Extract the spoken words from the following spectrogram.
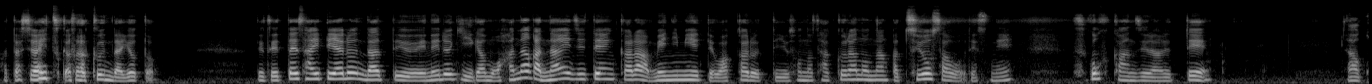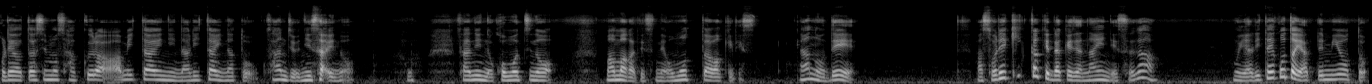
私はいつか咲くんだよと。で絶対咲いてやるんだっていうエネルギーがもう花がない時点から目に見えてわかるっていうそんな桜のなんか強さをですねすごく感じられてあこれ私も桜みたいになりたいなと32歳の 3人の子持ちのママがですね思ったわけです。なのでまあ、それきっかけだけじゃないんですがもうやりたいことはやってみようと。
